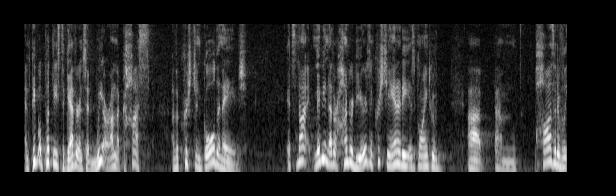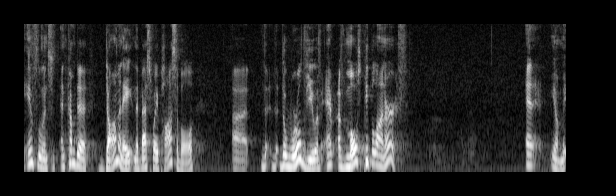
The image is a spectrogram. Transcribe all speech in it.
And people put these together and said, we are on the cusp of a Christian golden age. It's not, maybe another hundred years, and Christianity is going to have uh, um, positively influence and come to dominate in the best way possible uh, the, the worldview of, of most people on earth. And, you know,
